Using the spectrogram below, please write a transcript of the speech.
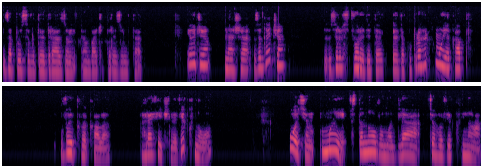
записувати одразу, бачити результат. І отже, наша задача створити таку програму, яка б викликала графічне вікно. Потім ми встановимо для цього вікна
